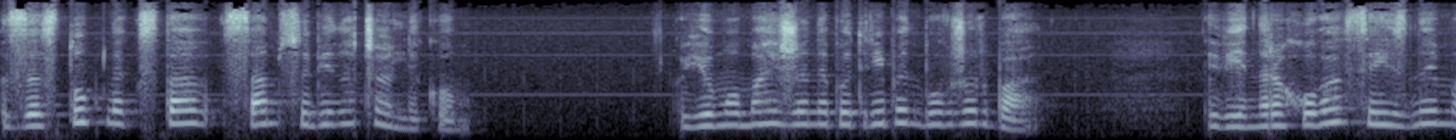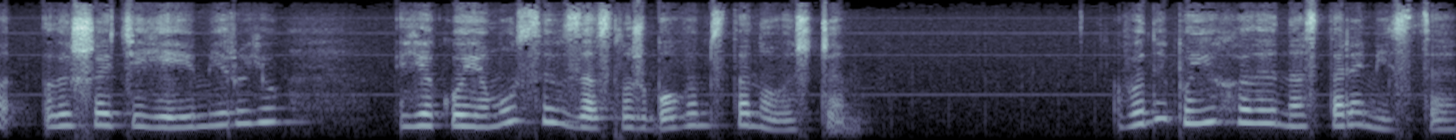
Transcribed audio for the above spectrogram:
заступник став сам собі начальником. Йому майже не потрібен був журба. Він рахувався із ним лише тією мірою, якою мусив за службовим становищем. Вони поїхали на старе місце,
